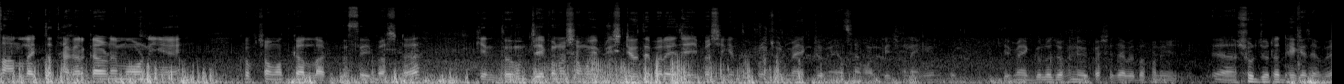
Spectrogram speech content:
সানলাইটটা থাকার কারণে মর্নিংয়ে খুব চমৎকার লাগতেছে এই পাশটা কিন্তু যে কোনো সময় বৃষ্টি হতে পারে যে এই পাশে কিন্তু প্রচুর মেঘ জমে আছে আমার পিছনে। এই মেঘগুলো যখনই ওই পাশে যাবে তখনই সূর্যটা ঢেকে যাবে।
